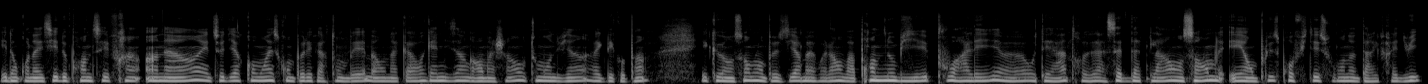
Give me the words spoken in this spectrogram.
Et donc on a essayé de prendre ces freins un à un et de se dire comment est-ce qu'on peut les faire tomber. Ben, on n'a qu'à organiser un grand machin où tout le monde vient avec des copains et qu'ensemble on peut se dire ben voilà, on va prendre nos billets pour aller euh, au théâtre à cette date-là ensemble et en plus profiter souvent d'un tarif réduit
